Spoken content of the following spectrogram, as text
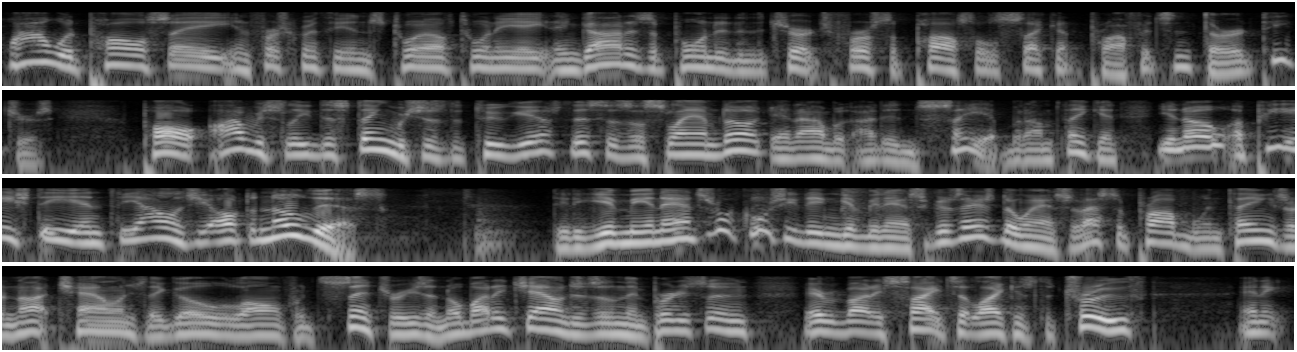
why would Paul say in 1 Corinthians 12, 28, and God has appointed in the church first apostles, second prophets, and third teachers? Paul obviously distinguishes the two gifts. This is a slam dunk, and I, I didn't say it, but I'm thinking, you know, a PhD in theology ought to know this. Did he give me an answer? Well, of course he didn't give me an answer because there's no answer. That's the problem. When things are not challenged, they go along for centuries and nobody challenges them. Then pretty soon everybody cites it like it's the truth, and it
